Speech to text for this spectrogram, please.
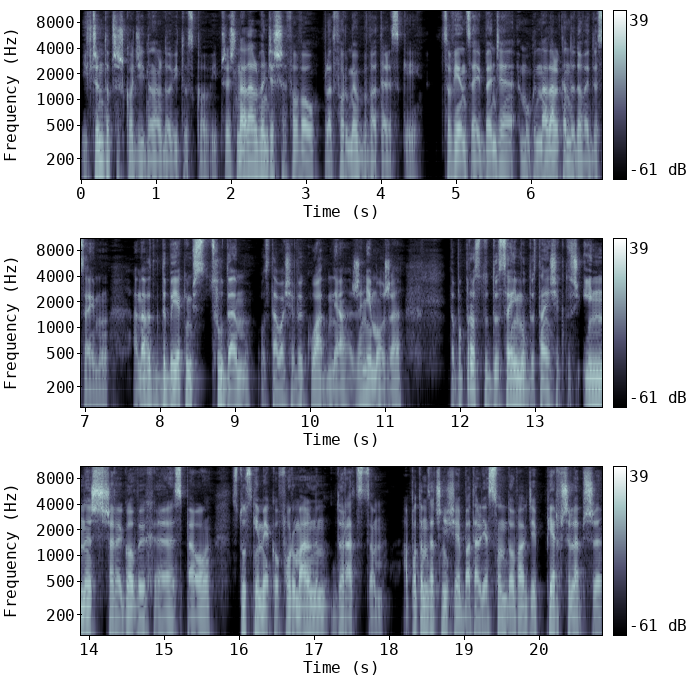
I w czym to przeszkodzi Donaldowi Tuskowi? Przecież nadal będzie szefował Platformie Obywatelskiej. Co więcej, będzie mógł nadal kandydować do Sejmu. A nawet gdyby jakimś cudem ostała się wykładnia, że nie może, to po prostu do Sejmu dostanie się ktoś inny z szeregowych e, z z Tuskiem jako formalnym doradcą. A potem zacznie się batalia sądowa, gdzie pierwszy lepszy,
